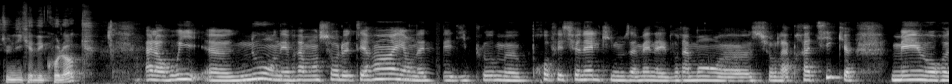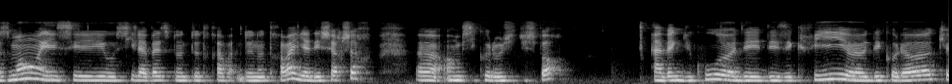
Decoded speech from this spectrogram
Tu me dis qu'il y a des colloques. Alors oui, euh, nous on est vraiment sur le terrain et on a des diplômes professionnels qui nous amènent à être vraiment euh, sur la pratique. Mais heureusement, et c'est aussi la base de notre, de notre travail, il y a des chercheurs en psychologie du sport avec du coup euh, des, écrits, euh, des colloques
